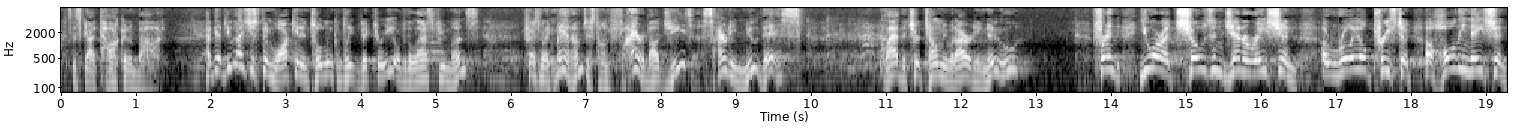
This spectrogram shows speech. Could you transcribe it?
What's this guy talking about? Have you, have you guys just been walking in total and complete victory over the last few months? You guys are like, man, I'm just on fire about Jesus. I already knew this. Glad that you're telling me what I already knew. Friend, you are a chosen generation, a royal priesthood, a holy nation.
